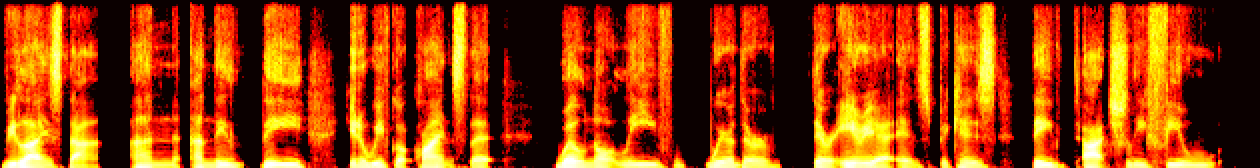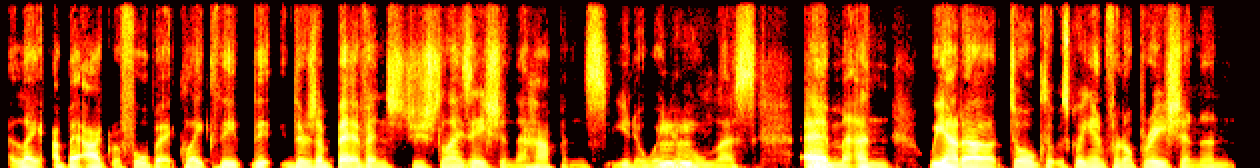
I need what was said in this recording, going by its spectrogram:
realized that and and they they you know we've got clients that will not leave where their their area is because they actually feel like a bit agoraphobic like they, they there's a bit of institutionalization that happens you know when you're Mhm. homeless. Um and we had a dog that was going in for an operation and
